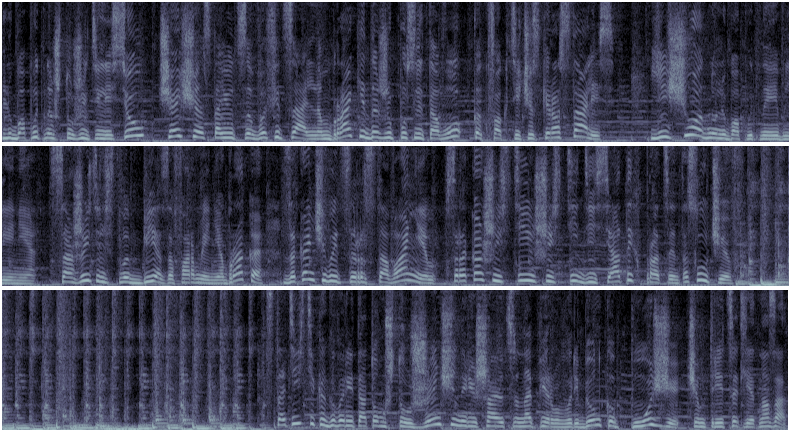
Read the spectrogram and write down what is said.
Любопытно, что жители сел чаще остаются в официальном браке даже после того, как фактически расстались. Еще одно любопытное явление – сожительство без оформления брака заканчивается расставанием в 46,6% случаев. Статистика говорит о том, что женщины решаются на первого ребенка позже, чем 30 лет назад.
